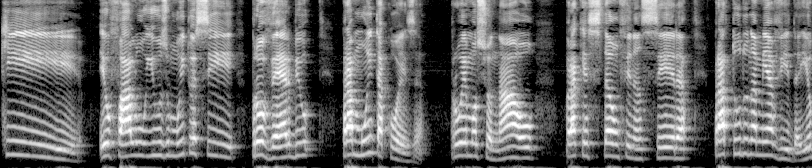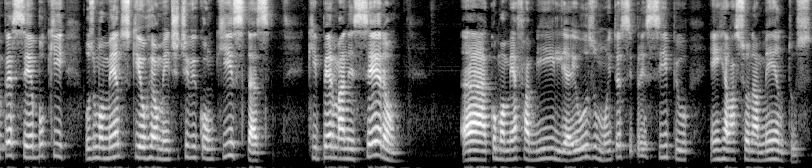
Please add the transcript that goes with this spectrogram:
que eu falo e uso muito esse provérbio para muita coisa, para o emocional, para a questão financeira, para tudo na minha vida. E eu percebo que os momentos que eu realmente tive conquistas que permaneceram, ah, como a minha família, eu uso muito esse princípio em relacionamentos,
